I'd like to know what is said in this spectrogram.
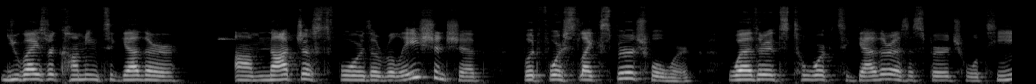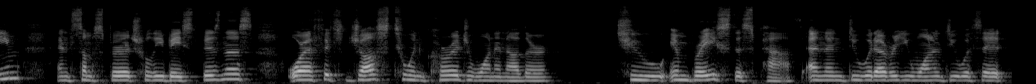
you guys are coming together um, not just for the relationship, but for like spiritual work whether it's to work together as a spiritual team and some spiritually based business, or if it's just to encourage one another to embrace this path and then do whatever you want to do with it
